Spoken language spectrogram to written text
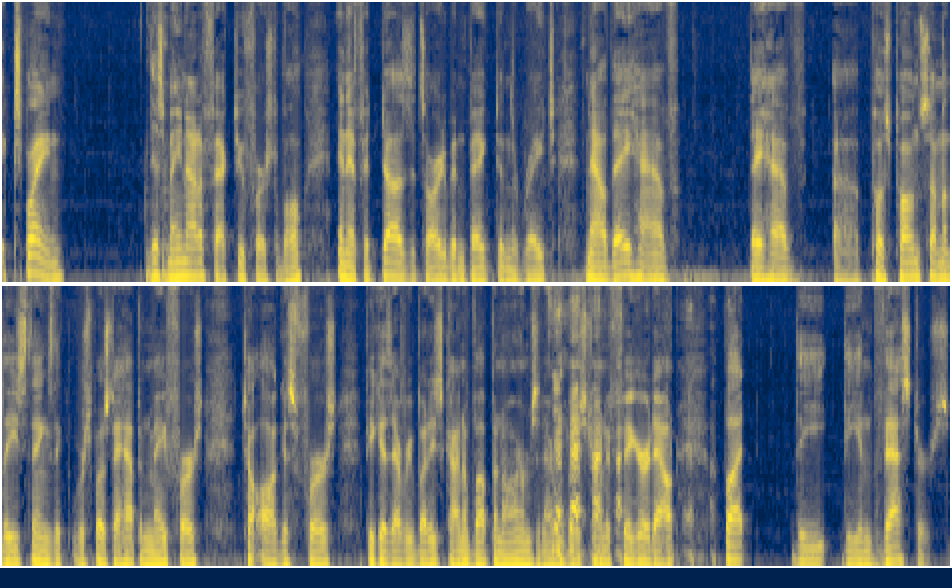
explain this may not affect you first of all and if it does it's already been baked in the rates. Now they have they have uh, postponed some of these things that were supposed to happen may 1st to august 1st because everybody's kind of up in arms and everybody's trying to figure it out. But the the investors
